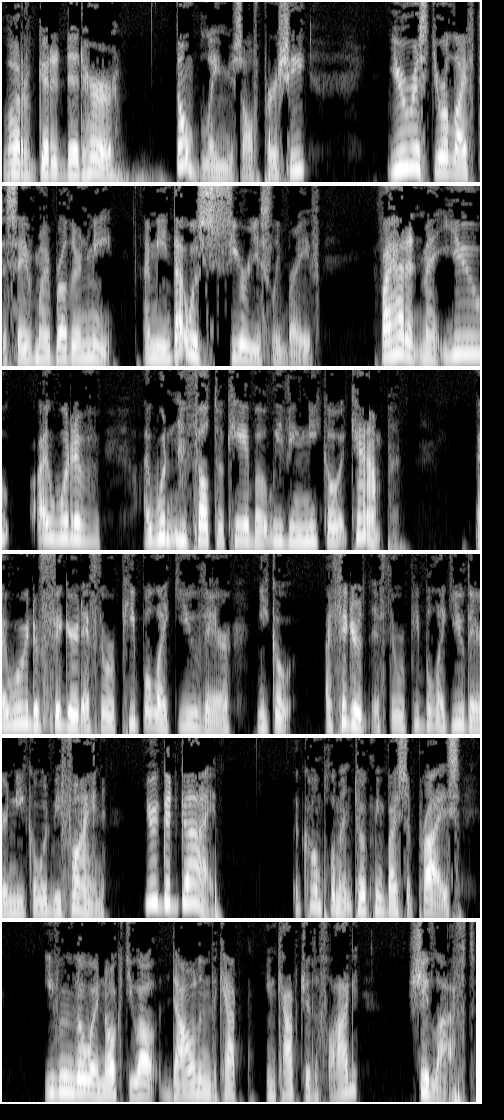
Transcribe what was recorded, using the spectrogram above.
A lot of good it did her. Don't blame yourself, Percy. You risked your life to save my brother and me. I mean, that was seriously brave. If I hadn't met you, I would have I wouldn't have felt okay about leaving Nico at camp. I would have figured if there were people like you there, Nico I figured if there were people like you there, Nico would be fine. You're a good guy. The compliment took me by surprise. Even though I knocked you out down in the cap in capture the flag, she laughed.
